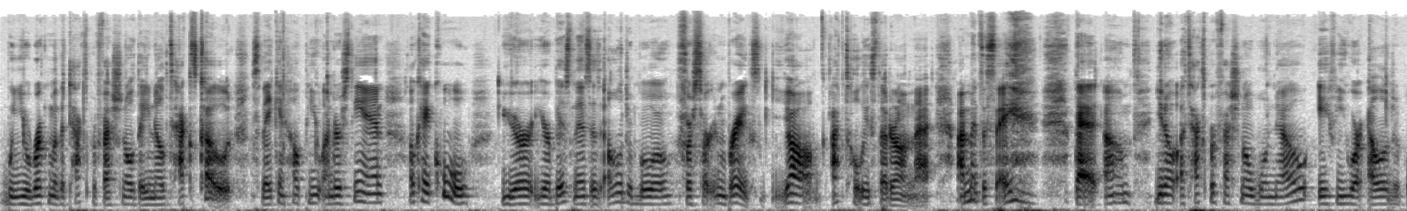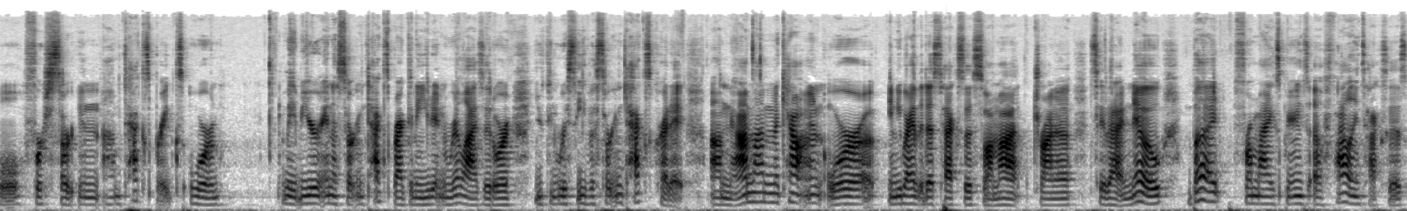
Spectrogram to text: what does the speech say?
when you're working with a tax professional, they know tax code, so they can help you understand. Okay, cool. Your your business is eligible for certain breaks. Y'all, I totally stuttered on that. I meant to say that um, you know a tax professional will know if you are eligible for certain um, tax breaks or maybe you're in a certain tax bracket and you didn't realize it or you can receive a certain tax credit. Um, now i'm not an accountant or anybody that does taxes so i'm not trying to say that i know but from my experience of filing taxes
